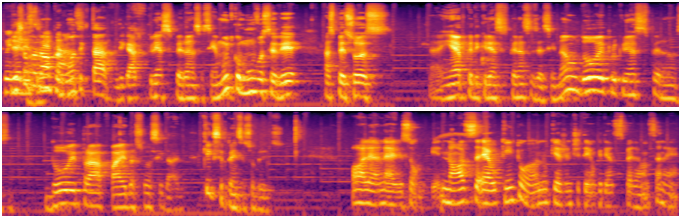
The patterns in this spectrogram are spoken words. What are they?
com o Deixa eu fazer uma casa. pergunta que está ligada com Criança Esperança. Assim, é muito comum você ver as pessoas eh, em época de Criança Esperança dizer assim: não doe para o Criança Esperança, doe para a pai da sua cidade. O que, que você pensa sobre isso? Olha, Nelson, nós é o quinto ano que a gente tem o Criança Esperança, né?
